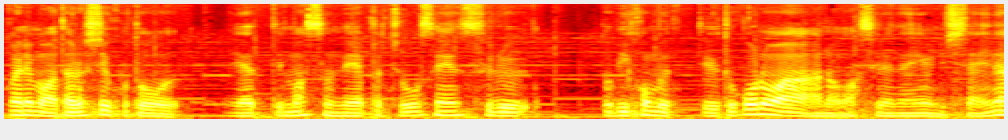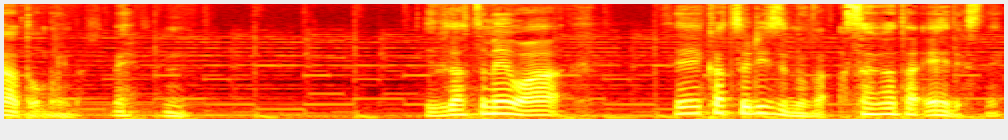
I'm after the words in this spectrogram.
他にも新しいことをやってますので、やっぱ挑戦する、飛び込むっていうところは、あの、忘れないようにしたいなと思いましたね。うん。で、二つ目は、生活リズムが朝方 A ですね。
